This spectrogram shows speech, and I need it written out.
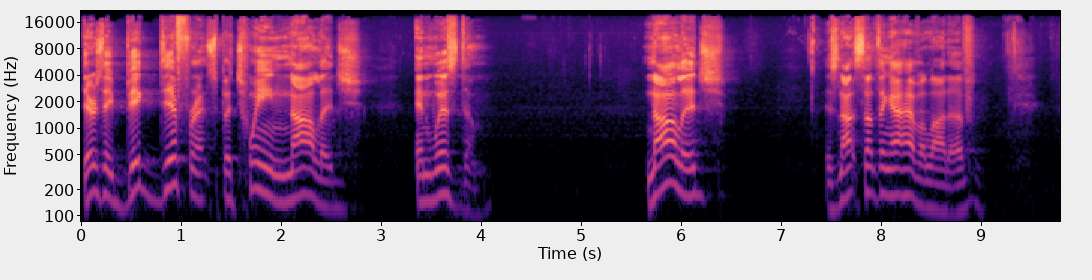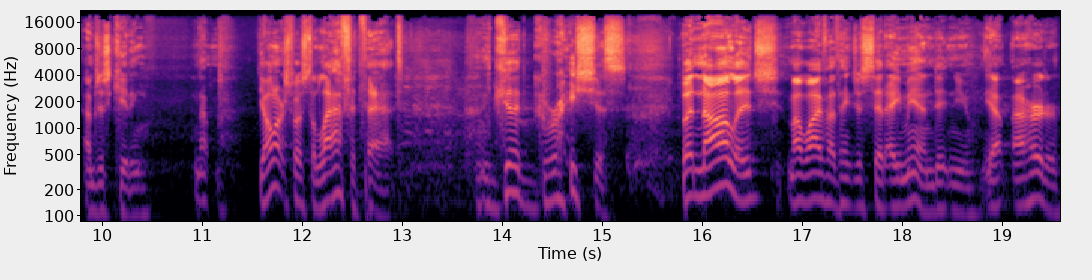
there's a big difference between knowledge and wisdom. Knowledge is not something I have a lot of. I'm just kidding. No, y'all aren't supposed to laugh at that. Good gracious. But knowledge, my wife, I think, just said amen, didn't you? Yep, I heard her.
